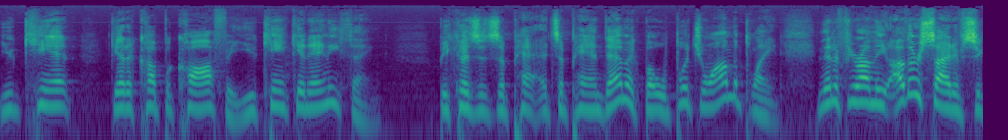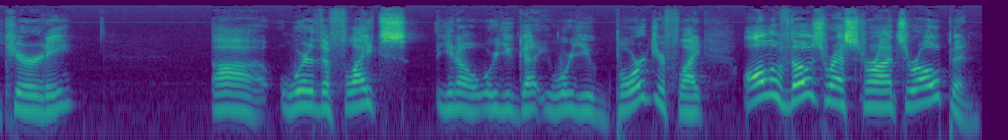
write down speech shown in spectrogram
You can't get a cup of coffee. You can't get anything because it's a pa- it's a pandemic. But we'll put you on the plane. And then if you're on the other side of security, uh, where the flights, you know, where you got where you board your flight, all of those restaurants are open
